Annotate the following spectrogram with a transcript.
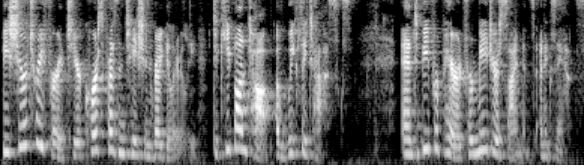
Be sure to refer to your course presentation regularly to keep on top of weekly tasks and to be prepared for major assignments and exams.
